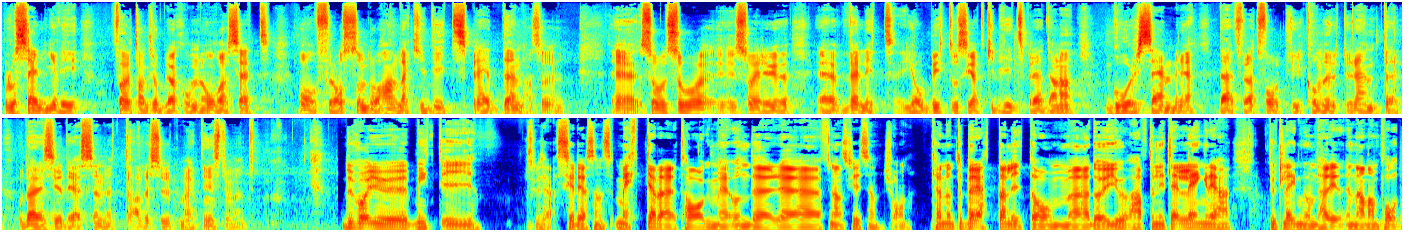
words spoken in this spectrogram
och då säljer vi företagsobligationer oavsett. Och för oss som då handlar kreditspreaden, alltså eh, så, så, så är det ju eh, väldigt jobbigt att se att kreditspreadarna går sämre därför att folk vill komma ut ur räntor. Och där är CDS ett alldeles utmärkt instrument. Du var ju mitt i ska säga, CDSens mecka där ett tag med under eh, finanskrisen, Sean. Kan du inte berätta lite om... Eh, du har ju haft en lite längre utläggning om det här i en annan podd.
